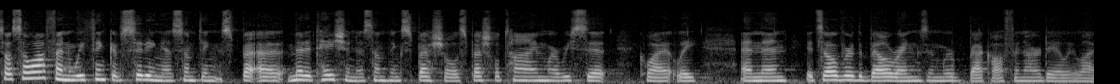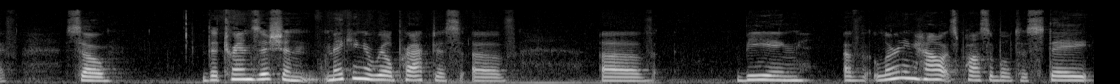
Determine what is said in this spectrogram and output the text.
So, so often we think of sitting as something, spe- uh, meditation as something special, a special time where we sit quietly, and then it's over, the bell rings, and we're back off in our daily life. So, the transition, making a real practice of, of being, of learning how it's possible to stay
